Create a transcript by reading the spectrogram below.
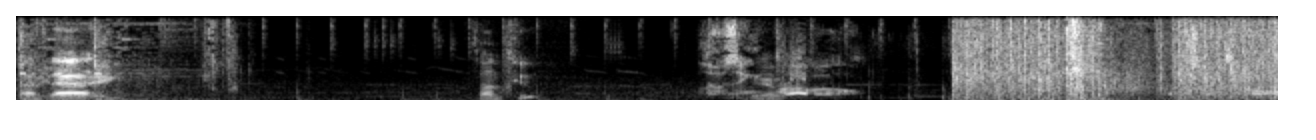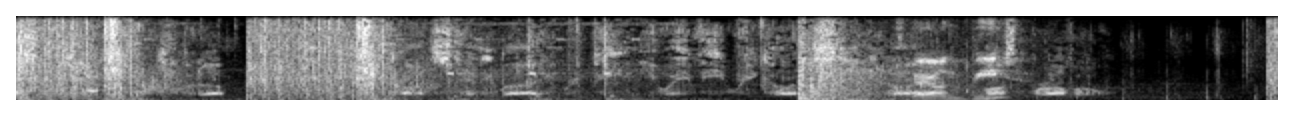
Got that. It's on two? Losing Bravo. Keep it up. Recon standing by. Repeat. UAV recon standing by. Guy on B. Lost Bravo. At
